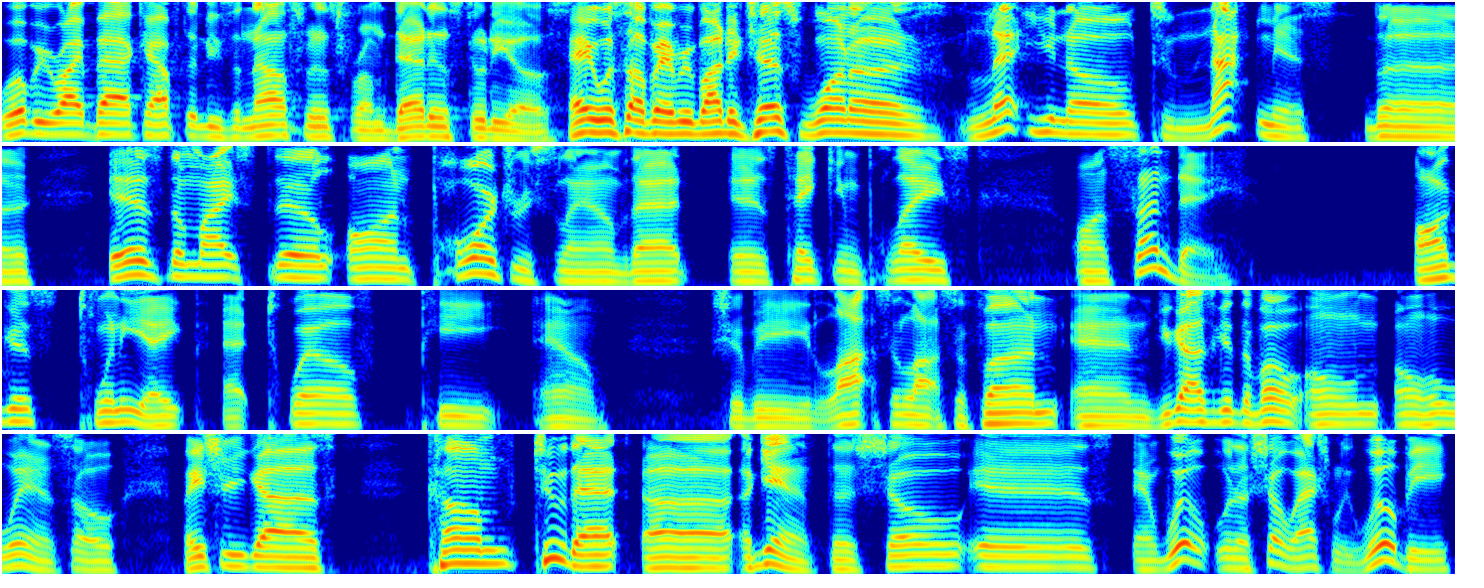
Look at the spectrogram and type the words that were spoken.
We'll be right back after these announcements from Dead End Studios. Hey, what's up, everybody? Just want to let you know to not miss the Is the Mic Still on Poetry Slam that is taking place on Sunday, August 28th at 12 p.m. Should be lots and lots of fun, and you guys get to vote on on who wins. So make sure you guys come to that. Uh, again, the show is and will well, the show actually will be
